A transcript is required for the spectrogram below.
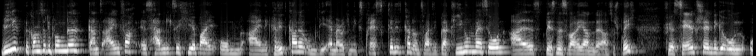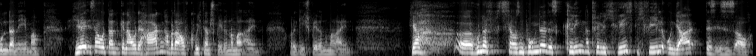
Wie bekommst du die Punkte? Ganz einfach, es handelt sich hierbei um eine Kreditkarte, um die American Express Kreditkarte und zwar die Platinum-Version als Business-Variante, also sprich für Selbstständige und Unternehmer. Hier ist auch dann genau der Haken, aber darauf komme ich dann später nochmal ein oder gehe ich später nochmal ein. Ja, 150.000 äh, Punkte, das klingt natürlich richtig viel und ja, das ist es auch.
